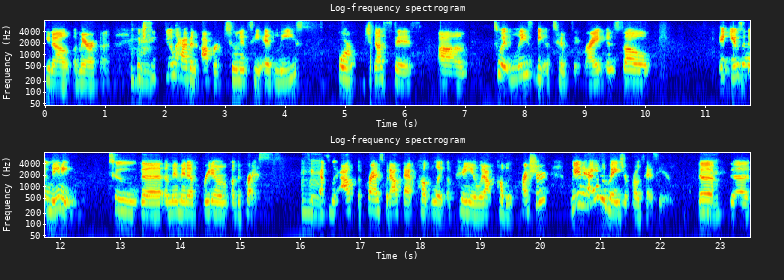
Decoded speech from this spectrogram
you know America. Mm-hmm. But you do have an opportunity at least for justice um, to at least be attempted, right? And so it gives a new meaning to the amendment of freedom of the press. Mm-hmm. Because without the press, without that public opinion, without public pressure, we didn't have a major protest here. The mm-hmm. the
